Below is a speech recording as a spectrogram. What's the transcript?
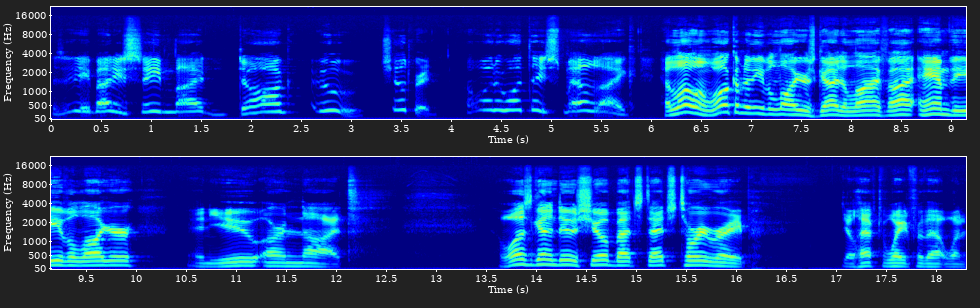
Has anybody seen my dog? Ooh, children. I wonder what they smell like. Hello and welcome to the Evil Lawyer's Guide to Life. I am the Evil Lawyer, and you are not. I was going to do a show about statutory rape. You'll have to wait for that one.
